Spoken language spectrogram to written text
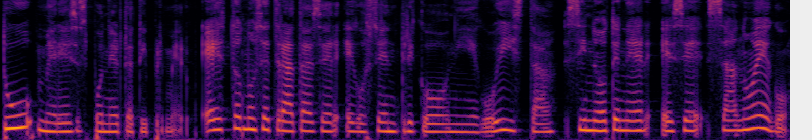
tú mereces ponerte a ti primero. Esto no se trata de ser egocéntrico ni egoísta, sino tener ese sano ego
